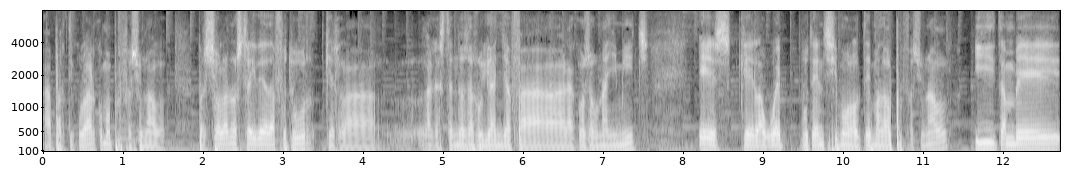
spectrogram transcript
a particular com a professional. Per això la nostra idea de futur, que és la, la que estem desenvolupant ja fa ara cosa un any i mig, és que la web potenci molt el tema del professional i també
